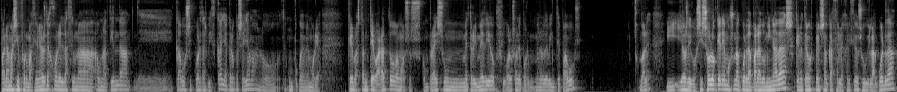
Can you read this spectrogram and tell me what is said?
Para más información, os dejo el enlace a una tienda, de Cabos y Cuerdas Vizcaya, creo que se llama, lo tengo un poco de memoria, que es bastante barato, vamos, os compráis un metro y medio, pues igual os sale por menos de 20 pavos, ¿vale? Y ya os digo, si solo queremos una cuerda para dominadas, que no tenemos pensado que hacer el ejercicio de subir la cuerda,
